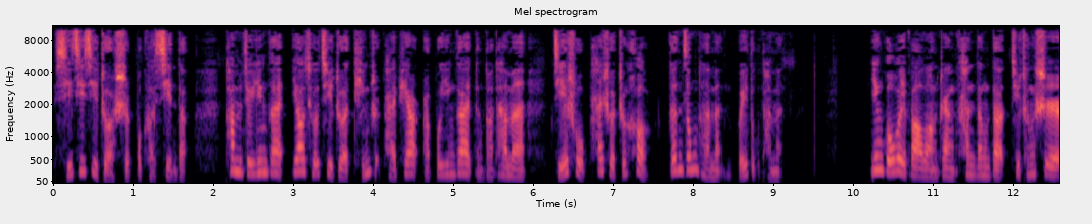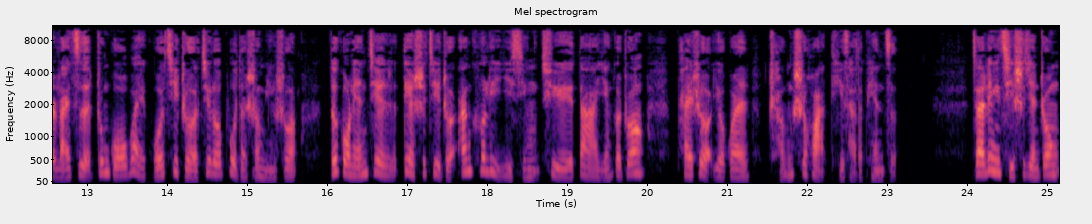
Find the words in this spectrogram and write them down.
袭击记者是不可信的。他们就应该要求记者停止拍片，而不应该等到他们结束拍摄之后跟踪他们、围堵他们。英国《卫报》网站刊登的，据称是来自中国外国记者俱乐部的声明说，德国连界电视记者安科利一行去大严各庄拍摄有关城市化题材的片子。在另一起事件中。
